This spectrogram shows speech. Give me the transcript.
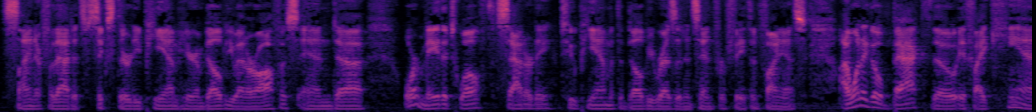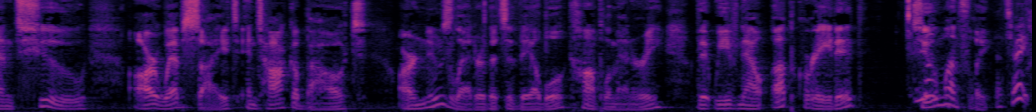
sign up for that. It's 6.30 p.m. here in Bellevue at our office and, uh, or May the 12th, Saturday, 2 p.m. at the Bellevue Residence Inn for Faith and Finance. I want to go back though, if I can, to our website and talk about our newsletter that's available complimentary that we've now upgraded to monthly. That's right.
